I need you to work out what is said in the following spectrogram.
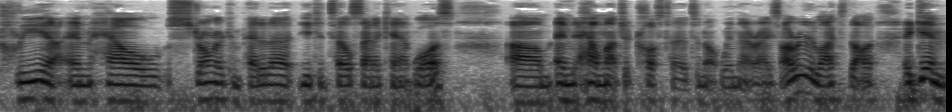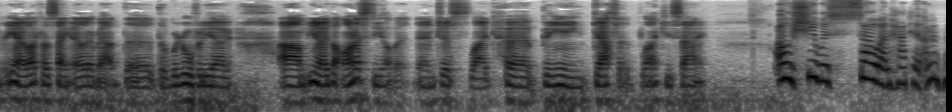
clear and how strong a competitor you could tell Sanne Cant was. Um, and how much it cost her to not win that race. I really liked the again, you know, like I was saying earlier about the the wiggle video, um, you know, the honesty of it and just like her being gutted, like you say. Oh, she was so unhappy. I mean,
